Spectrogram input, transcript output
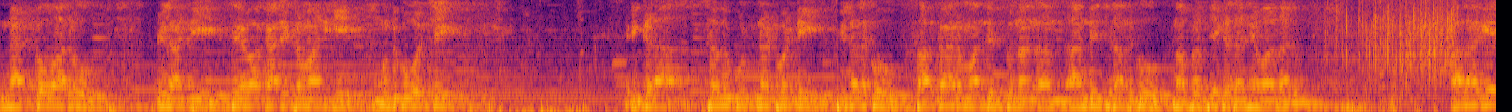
నాట్కో వారు ఇలాంటి సేవా కార్యక్రమానికి ముందుకు వచ్చి ఇక్కడ చదువుకుంటున్నటువంటి పిల్లలకు సహకారం అందిస్తున్న అందించినందుకు నా ప్రత్యేక ధన్యవాదాలు. అలాగే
